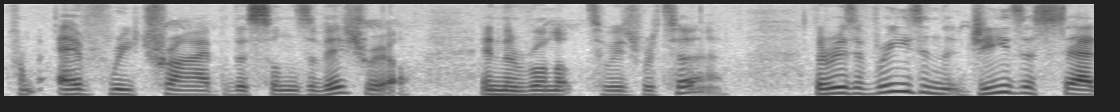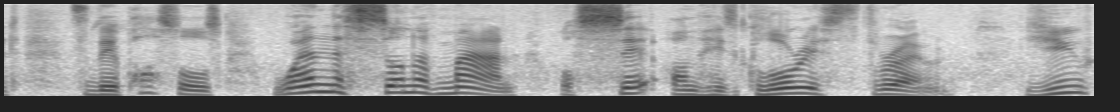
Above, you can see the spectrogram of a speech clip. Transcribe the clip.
from every tribe of the sons of Israel in the run up to his return. There is a reason that Jesus said to the apostles, When the Son of Man will sit on his glorious throne, you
